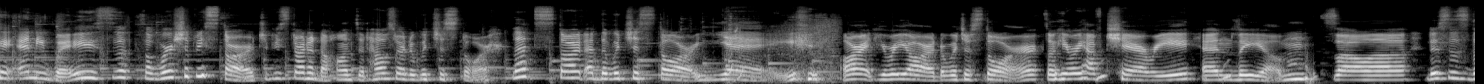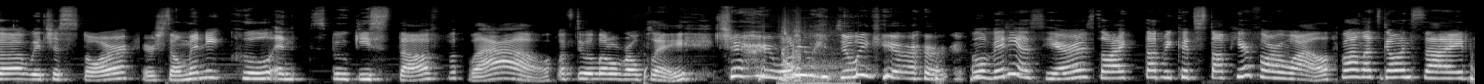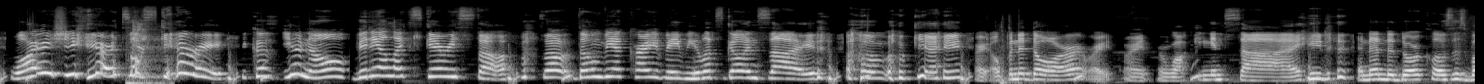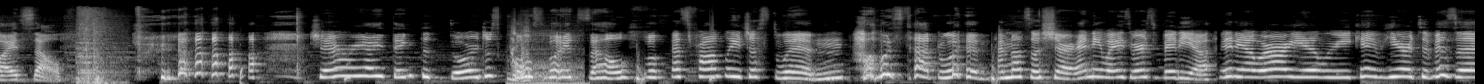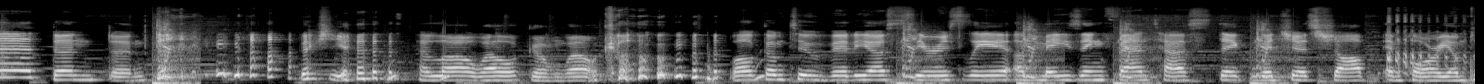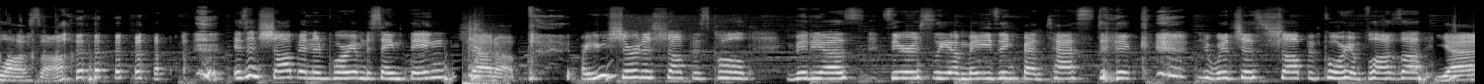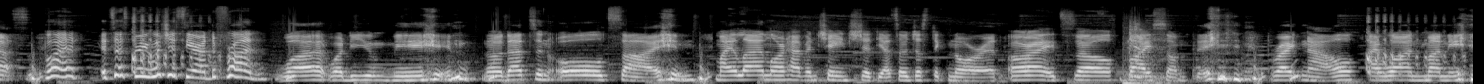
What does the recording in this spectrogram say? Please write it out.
Okay, anyways, so where should we start? Should we start at the haunted house or the witch's store? Let's start at the witch's store. Yay! Alright, here we are, the witch's store. So here we have Cherry and Liam. So, uh, this is the witch's store. There's so many cool and spooky stuff. Wow! Let's do a little role play. Cherry, what are we doing here? Well, Vidia's here, so I thought we could stop here for a while. Come on, let's go inside. Why is she here? It's so scary. Because, you know, Vidia likes scary stuff. So don't be a crybaby. Let's go inside. Um, okay. Alright, open the door. Right, alright. We're walking inside. And then the door closes by itself. Cherry, I think the door just closed by itself. That's probably just Win. How is that Win? I'm not so sure. Anyways, where's Vidia? Vidia, where are you? We came here to visit. Dun dun dun. there she is. Hello, welcome, welcome. welcome to Vidia Seriously Amazing Fantastic Witches Shop Emporium Plaza. Isn't shop and emporium the same thing? Shut up. Are you sure this shop is called Vidia's Seriously Amazing Fantastic Witches Shop Emporium Plaza? Yes. But it says three witches here at the front. What? What do you mean? No, that's an old sign. My landlord haven't changed it yet, so just ignore it. Alright, so buy something right now. I want money.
